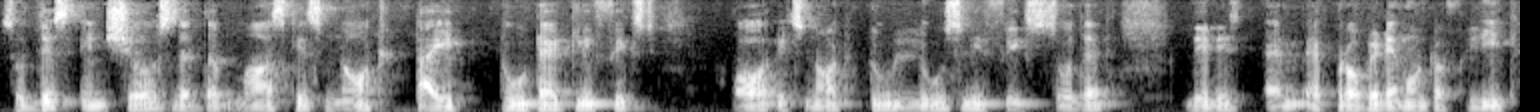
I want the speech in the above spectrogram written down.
So this ensures that the mask is not tight, too tightly fixed or it's not too loosely fixed so that there is an appropriate amount of leak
